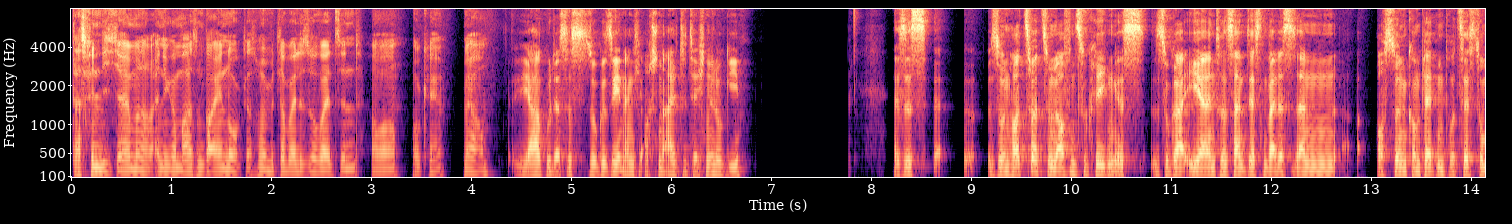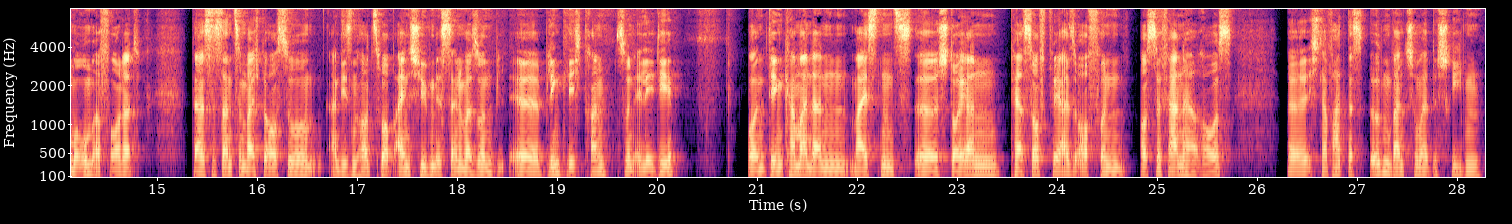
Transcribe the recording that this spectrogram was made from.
Das finde ich ja immer noch einigermaßen beeindruckt, dass wir mittlerweile so weit sind, aber okay, ja. Ja, gut, das ist so gesehen eigentlich auch schon alte Technologie. Es ist, äh, so ein Hotspot zum Laufen zu kriegen, ist sogar eher interessant dessen, weil das dann auch so einen kompletten Prozess drumherum erfordert. Da ist es dann zum Beispiel auch so, an diesen Hotspot-Einschüben ist dann immer so ein äh, Blinklicht dran, so ein LED. Und den kann man dann meistens äh, steuern per Software, also auch von aus der Ferne heraus. Äh, ich glaube, wir hatten das irgendwann schon mal beschrieben,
